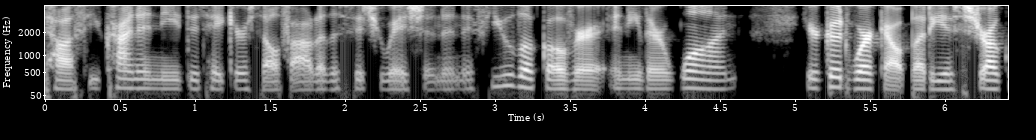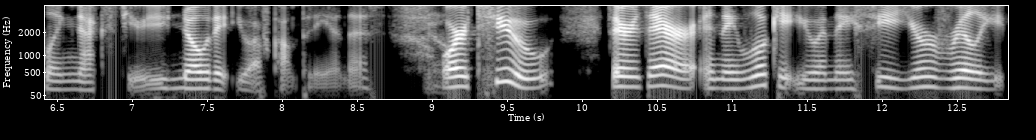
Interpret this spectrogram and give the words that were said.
tough, you kind of need to take yourself out of the situation. And if you look over and either one, your good workout buddy is struggling next to you, you know that you have company in this. Yeah. Or two, they're there and they look at you and they see you're really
